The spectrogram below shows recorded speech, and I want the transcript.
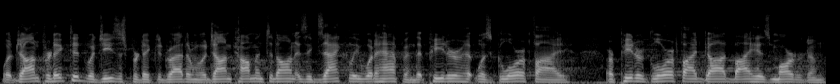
what John predicted, what Jesus predicted rather, and what John commented on is exactly what happened that Peter was glorified, or Peter glorified God by his martyrdom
